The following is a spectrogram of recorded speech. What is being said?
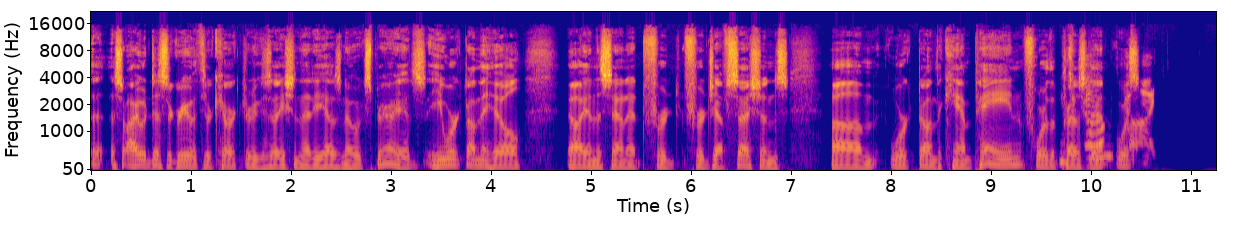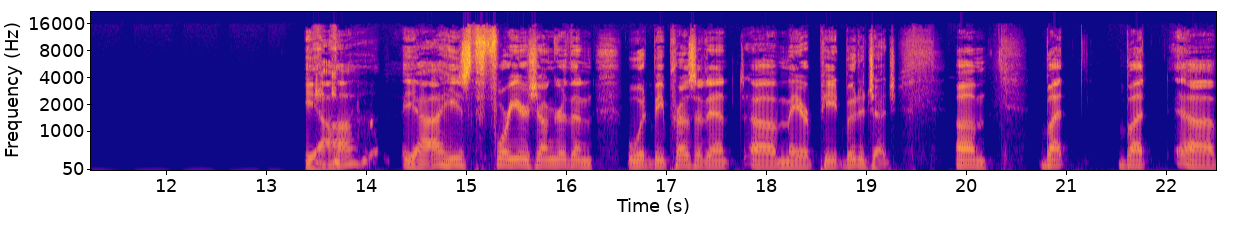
uh, so I would disagree with your characterization that he has no experience. He worked on the Hill uh, in the Senate for for Jeff Sessions. Um, worked on the campaign for the He's president. Was guy. Yeah, yeah. He's four years younger than would be President uh, Mayor Pete Buttigieg. Um, but but uh,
